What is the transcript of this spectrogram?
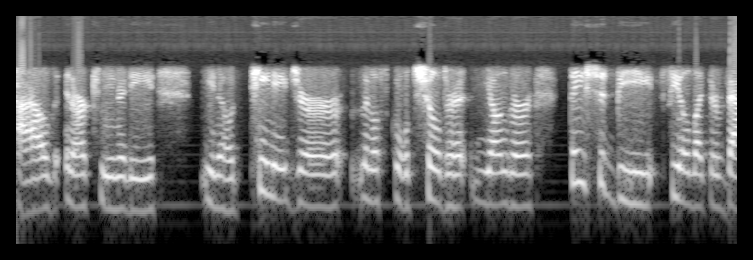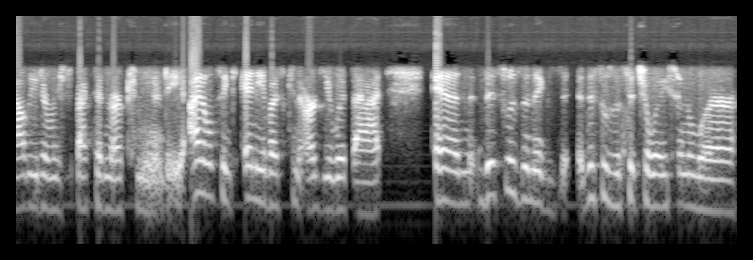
child in our community, you know, teenager, middle school children, younger, they should be feel like they're valued and respected in our community. I don't think any of us can argue with that. And this was an ex- this was a situation where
